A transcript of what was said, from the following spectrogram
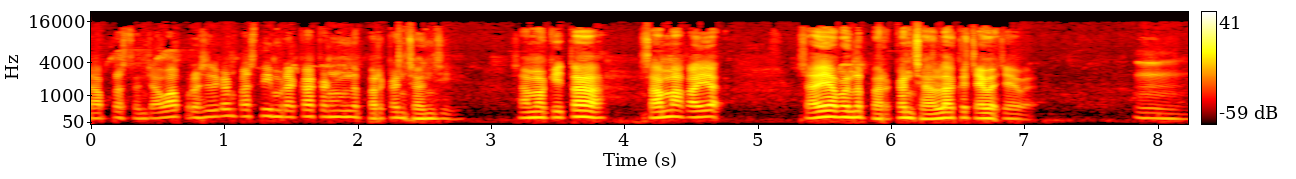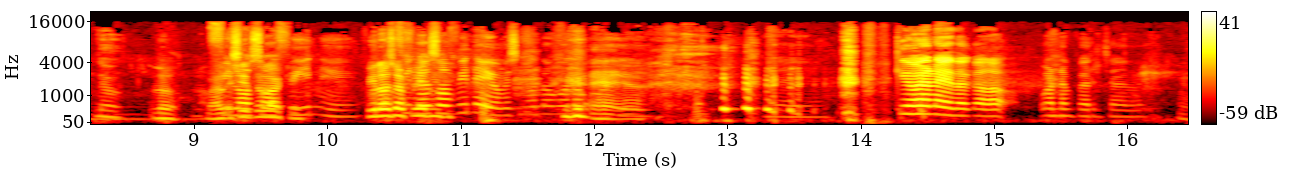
capres dan cawapres itu kan pasti mereka akan menebarkan janji sama kita, sama kayak saya menebarkan jala ke cewek-cewek. Mm. Duh. Loh, balik situ lagi. ini Filosofi ini. filosofi ini ya wis ngono-ngono. Iya, iya. Iya, iya. gimana itu kalau menebar jalan Ya,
